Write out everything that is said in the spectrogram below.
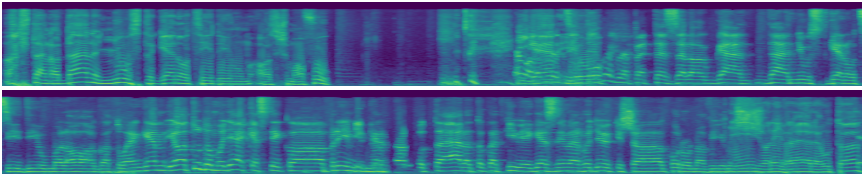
Aztán a Dán Nyuszt genocidium az smafu. Igen, jó. Meglepett ezzel a Dán News genocidiummal a hallgató engem. Ja, tudom, hogy elkezdték a prémiumért tartott állatokat kivégezni, mert hogy ők is a koronavírus. Így van, így van, erre utal.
